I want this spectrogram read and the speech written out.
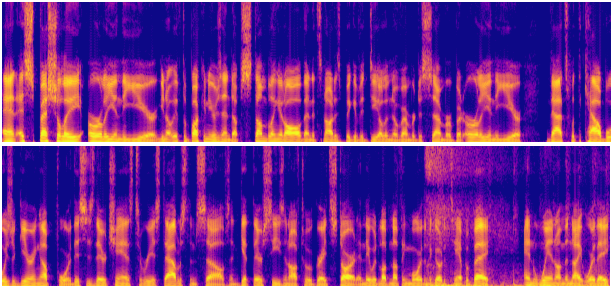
And especially early in the year, you know, if the Buccaneers end up stumbling at all, then it's not as big of a deal in November, December. But early in the year, that's what the Cowboys are gearing up for. This is their chance to reestablish themselves and get their season off to a great start. And they would love nothing more than to go to Tampa Bay and win on the night where they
